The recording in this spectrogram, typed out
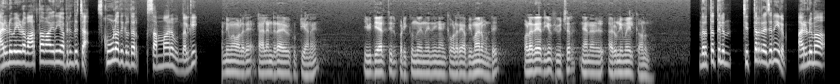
അരുണിമയുടെ വാർത്താവായനയെ അഭിനന്ദിച്ച സ്കൂൾ അധികൃതർ സമ്മാനവും നൽകി. അരുണിമ വളരെ ടാലന്റഡ് ആയ ഒരു കുട്ടിയാണ്. ഈ വിദ്യാലയത്തിൽ പഠിക്കുന്നു എന്നതിന് ഞങ്ങൾക്ക് വളരെ അഭിമാനമുണ്ട്. വളരെയധികം ഫ്യൂച്ചർ ഞാൻ അരുണിമയിൽ കാണുന്നു. നൃത്തത്തിലും ചിത്രരചനയിലും അരുണിമ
